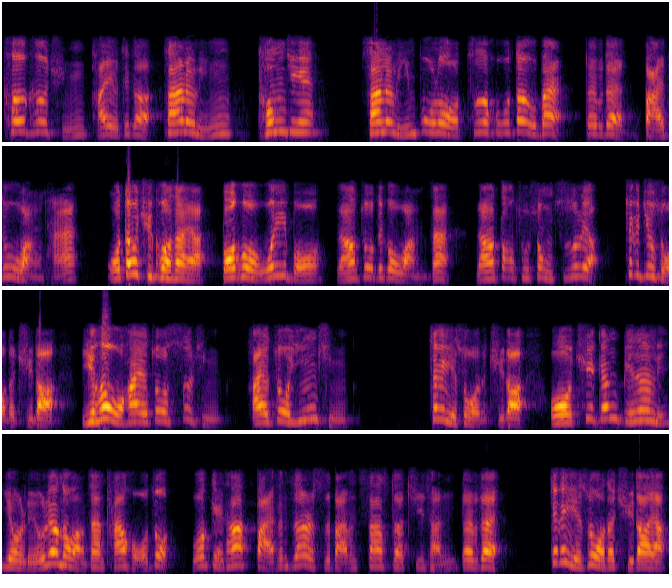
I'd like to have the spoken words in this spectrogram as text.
QQ 群，还有这个三六零空间、三六零部落、知乎、豆瓣。对不对？百度网盘我都去扩散呀，包括微博，然后做这个网站，然后到处送资料，这个就是我的渠道。以后我还要做视频，还要做音频，这个也是我的渠道。我去跟别人有流量的网站谈合作，我给他百分之二十、百分之三十的提成，对不对？这个也是我的渠道呀。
